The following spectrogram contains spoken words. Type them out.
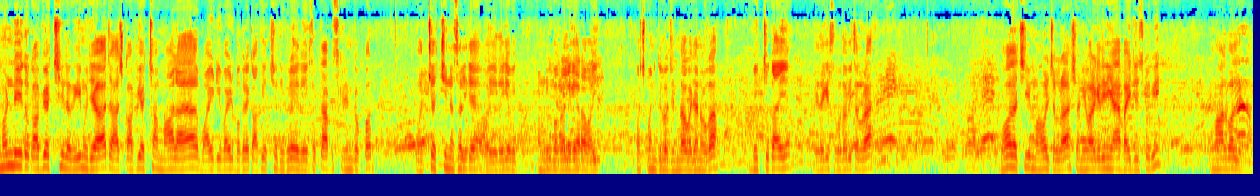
मंडी तो काफ़ी अच्छी लगी मुझे आज। आज काफ़ी अच्छा माल आया वाइट ही वाइट बकरे काफ़ी अच्छे दिख रहे हैं, देख सकते हैं आप स्क्रीन के ऊपर। वो अच्छी अच्छी नस्ल के और ये देखिए, अंडुल बकरा लेके आ रहा भाई। पचपन किलो ज़िंदा वज़न होगा। बिक चुका है ये। ये देखिए, सौदा भी चल रहा है। बहुत अच्छी माहौल चल रहा है। शनिवार के दिन ही आया भाई जिसको भी माल वाल लेना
